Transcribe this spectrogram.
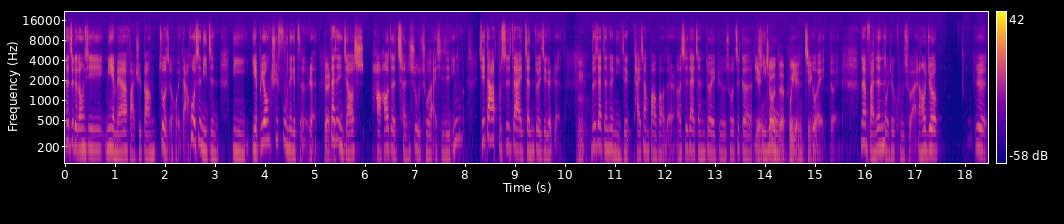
那这个东西你也没办法去帮作者回答，或者是你只你也不用去负那个责任，对，但是你只要是好好的陈述出来，其实因其实大家不是在针对这个人。嗯，不是在针对你这台上报告的人，而是在针对比如说这个研究的不严谨。对对，那反正我就哭出来，然后就就是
